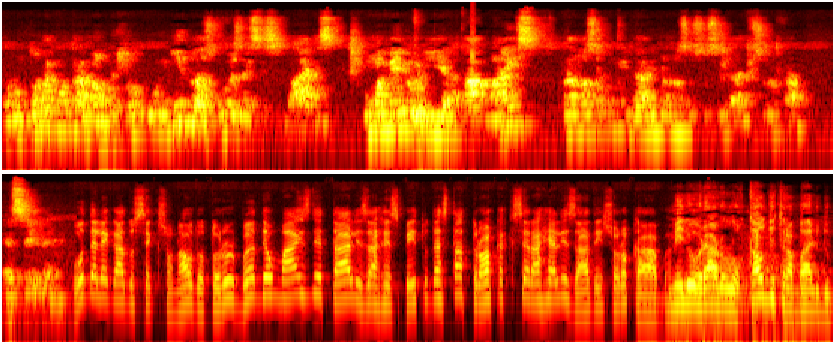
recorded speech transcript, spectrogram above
Então, não estou na contramão, eu estou unindo as duas necessidades, uma melhoria a mais para a nossa comunidade e para a nossa sociedade de Sorocaba. Essa é a ideia. O delegado seccional, Dr. Urban, deu mais detalhes a respeito desta troca que será realizada em Sorocaba. Melhorar o local de trabalho do,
